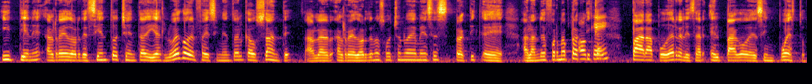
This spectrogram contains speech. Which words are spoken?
y tiene alrededor de 180 días luego del fallecimiento del causante, habla alrededor de unos 8 o 9 meses eh, hablando de forma práctica, para poder realizar el pago de ese impuesto.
